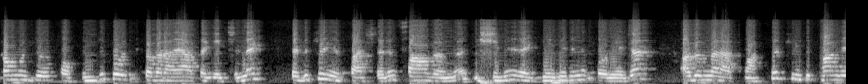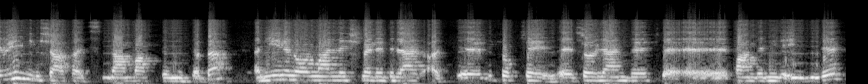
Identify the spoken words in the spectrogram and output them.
kamucu, toplumcu politikalar hayata geçirmek ve bütün yurttaşların sağlığını, işini ve gelirini koruyacak adımlar atmaktır. Çünkü pandeminin gidişatı açısından baktığımızda da hani yeni normalleşme dediler, e, birçok şey e, söylendi işte e, pandemiyle ilgili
